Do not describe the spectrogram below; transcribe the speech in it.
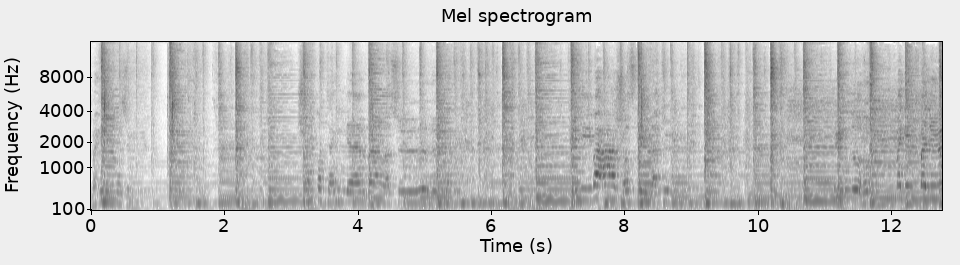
Megérkezünk a tengerben leszünk. Kihívás az életünk. Indulunk, megint megyünk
